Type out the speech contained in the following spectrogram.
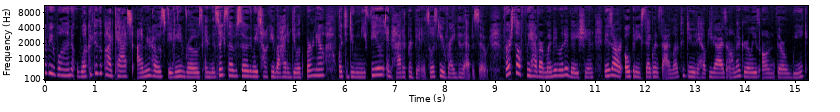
everyone, welcome to the podcast. I'm your host, Vivian Rose, and this week's episode, we're going to be talking about how to deal with burnout, what to do when you feel it, and how to prevent it. So let's get right into the episode. First off, we have our Monday motivation. These are our opening segments that I love to do to help you guys and all my girlies on their week.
